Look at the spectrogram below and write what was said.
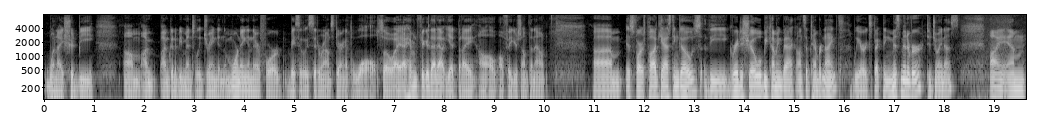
when i should be um, I'm I'm going to be mentally drained in the morning and therefore basically sit around staring at the wall. So I, I haven't figured that out yet, but I I'll, I'll figure something out. Um, as far as podcasting goes, the greatest show will be coming back on September 9th. We are expecting Miss Miniver to join us. I am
